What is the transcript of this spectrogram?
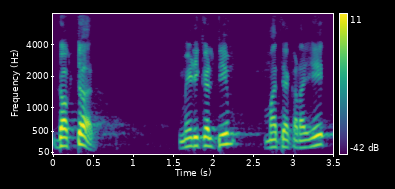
Doctor medical team मात्याकडा एक.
